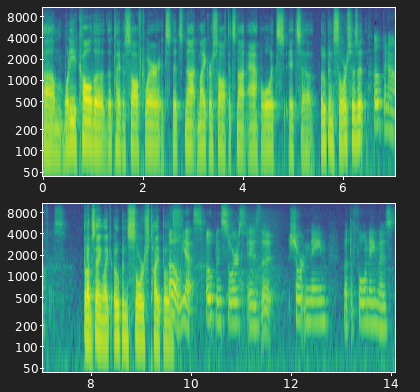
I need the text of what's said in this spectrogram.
um, what do you call the, the type of software? It's it's not Microsoft, it's not Apple, it's it's uh, open source, is it? Open Office. But I'm saying like open source type of. Oh, yes. Open source is the shortened name, but the full name is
